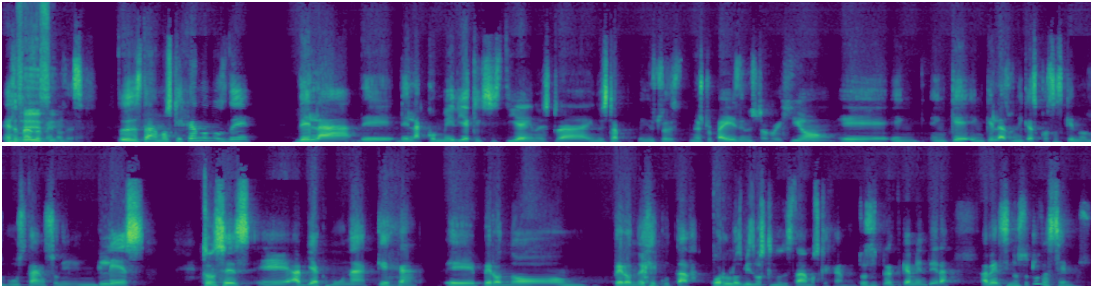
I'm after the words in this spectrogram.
Es Sí, más o sí. menos eso. Entonces estábamos quejándonos de, de, la, de, de la comedia que existía en, nuestra, en, nuestra, en nuestro, nuestro país, en nuestra región, eh, en, en, que, en que las únicas cosas que nos gustan son en inglés. Entonces eh, había como una queja, eh, pero, no, pero no ejecutada por los mismos que nos estábamos quejando. Entonces prácticamente era, a ver, si nosotros hacemos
